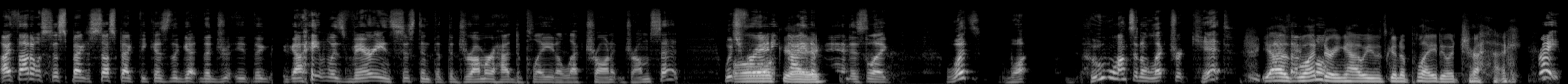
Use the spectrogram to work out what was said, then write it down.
I thought it was suspect suspect because the the the, the guy was very insistent that the drummer had to play an electronic drum set which for okay. any in a band is like, what's what? Who wants an electric kit? Yeah, I, I was wondering well, how he was going to play to a track. Right.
